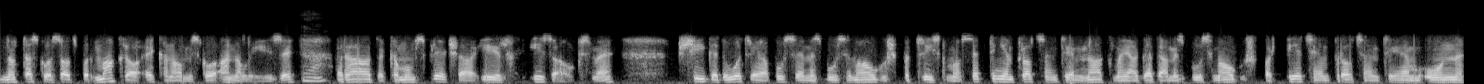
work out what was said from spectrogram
nu, tas, ko sauc par makroekonomisko analīzi, Jā. rāda, ka mums priekšā ir izaugsme. Šī gada otrajā pusē mēs būsim auguši par 3,7%, nākamajā gadā mēs būsim auguši par 5%, un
